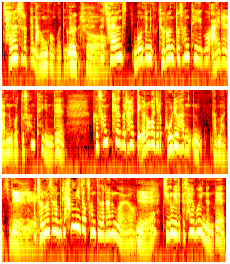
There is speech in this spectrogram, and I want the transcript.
자연스럽게 나온 거거든요. 그렇죠. 그러니까 자연 모든 결혼도 선택이고 아이를 낳는 것도 선택인데 그 선택을 할 때 여러 가지를 고려한단 말이죠. 예, 예. 그러니까 젊은 사람들이 합리적 선택을 하는 거예요. 예. 지금 이렇게 살고 있는데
